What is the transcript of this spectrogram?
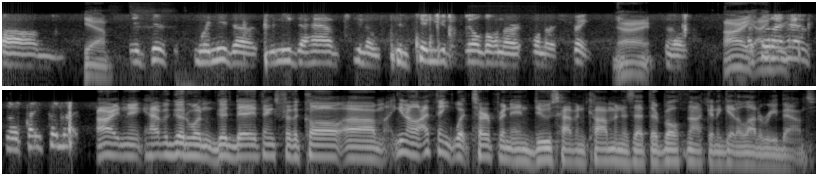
um, yeah. it just we need to we need to have you know continue to build on our on our strength. All right, So all right. that's what I agree. have. So thanks so much. All right, Nick. Have a good one. Good day. Thanks for the call. Um, you know, I think what Turpin and Deuce have in common is that they're both not going to get a lot of rebounds.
